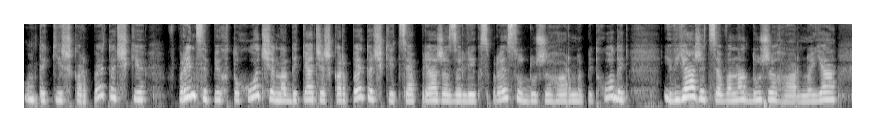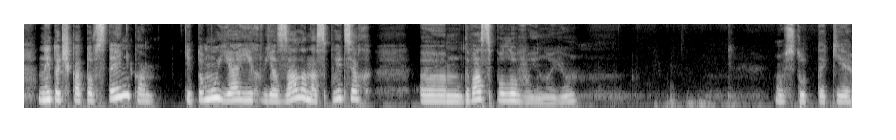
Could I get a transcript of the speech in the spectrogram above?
Ось такі шкарпеточки. В принципі, хто хоче, на дитячі шкарпеточки ця пряжа з Аліекспресу дуже гарно підходить. І в'яжеться вона дуже гарно. Я ниточка товстенька, і тому я їх в'язала на спицях 2,5. Ось тут такі,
